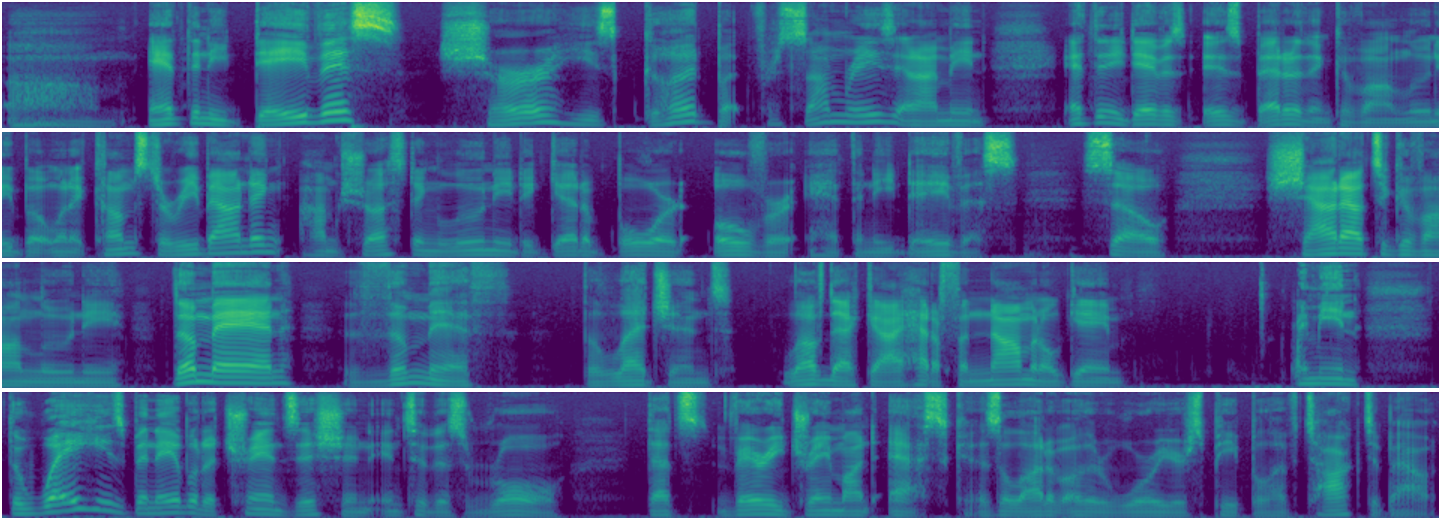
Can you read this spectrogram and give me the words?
Um, Anthony Davis, sure, he's good, but for some reason, I mean, Anthony Davis is better than Kevon Looney, but when it comes to rebounding, I'm trusting Looney to get a board over Anthony Davis. So, shout out to Kevon Looney, the man, the myth, the legend. Love that guy. Had a phenomenal game. I mean, the way he's been able to transition into this role that's very Draymond esque, as a lot of other Warriors people have talked about.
